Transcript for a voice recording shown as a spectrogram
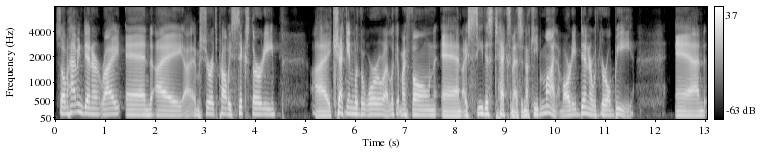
So I'm having dinner, right? And I I'm sure it's probably 6:30. I check in with the world, I look at my phone and I see this text message. Now keep in mind, I'm already at dinner with girl B. And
